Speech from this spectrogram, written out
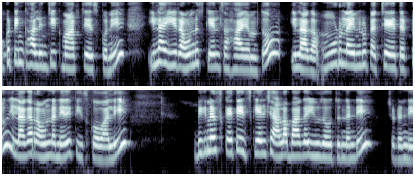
ఒకటి కాలు ఇంచి మార్క్ చేసుకొని ఇలా ఈ రౌండ్ స్కేల్ సహాయంతో ఇలాగా మూడు లైన్లు టచ్ అయ్యేటట్టు ఇలాగా రౌండ్ అనేది తీసుకోవాలి. బిగినర్స్కి అయితే ఈ స్కేల్ చాలా బాగా యూజ్ అవుతుందండి. చూడండి.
